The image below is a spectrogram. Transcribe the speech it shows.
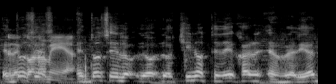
de Primarizaron la economía. Entonces los chinos te dejan, en realidad,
